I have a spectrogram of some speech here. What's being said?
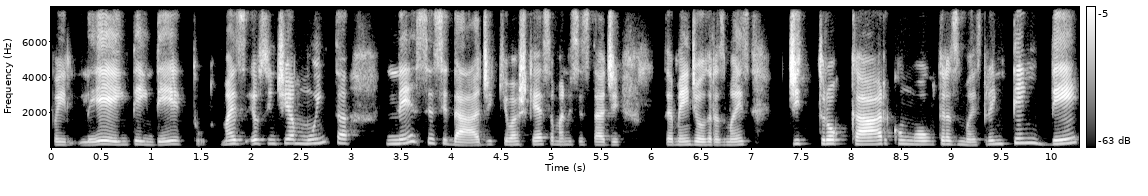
foi ler, entender tudo. Mas eu sentia muita necessidade, que eu acho que essa é uma necessidade também de outras mães, de trocar com outras mães, para entender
